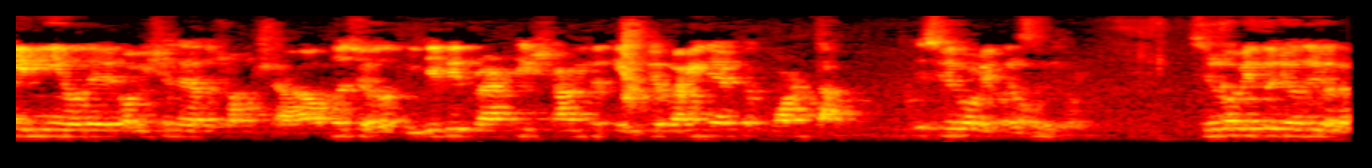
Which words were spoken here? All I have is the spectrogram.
কে নিয়ে ওদের কমিশনের এত সমস্যা, অথচ বিজেপির প্রার্থীর স্বামী তো কেন্দ্রীয় বাহিনীর একটা কর্তা শ্রীগোবিন্দ চৌধুরী কথা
